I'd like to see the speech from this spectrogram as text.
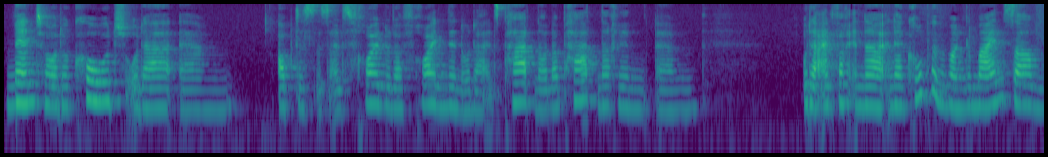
Mentor oder Coach oder ähm, ob das ist als Freund oder Freundin oder als Partner oder Partnerin ähm, oder einfach in einer, in einer Gruppe, wenn man gemeinsam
